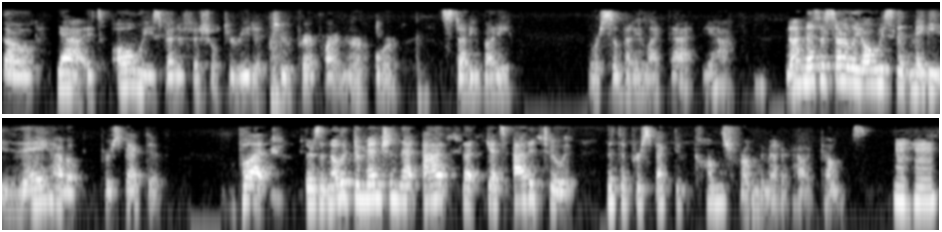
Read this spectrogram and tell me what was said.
So yeah, it's always beneficial to read it to a prayer partner or study buddy or somebody like that. Yeah. Not necessarily always that maybe they have a perspective, but there's another dimension that add, that gets added to it that the perspective comes from, no matter how it comes. Mm Mhm.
